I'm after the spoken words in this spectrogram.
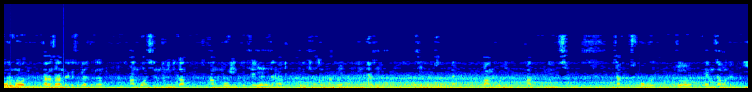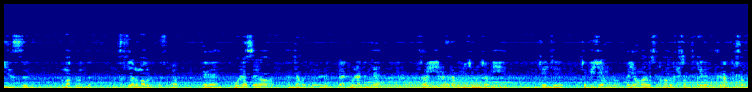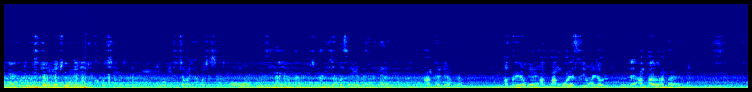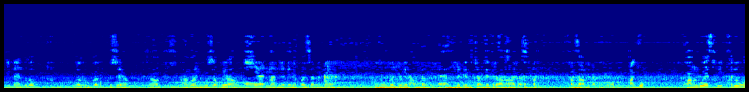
일반적으로 뭐 다른 사람들에게 소개할 때 그냥 광고 하시는 분이니까 광고인 이렇게 예. 하잖아요. 그렇게 하죠. 광고인 광고인 자세히 자세히 말해서. 네. 광고인 박근혜 씨. 자, 축복으로 저 뱀장어들 이인스 음악 좀 특이한 음악을 듣고 오시네요. 네, 몰랐어요. 변장어들을. 네. 몰랐는데, 저희 일을 하다 보면 좋은 점이, 이렇게 이제, 저 BGM으로, 배경음악으로 쓰는 음악을 계속 듣게 되거든요. 그렇죠. 네. 그리고 듣다 보면 좋으면 이렇게 확 꽂히는 거잖아요. 이 곡이 듣자마자 확 꽂혔어요. 오. 그래서, 야, 이런 거 반드시 한번 써야겠다 했는데, 안 팔더라고요. 아 그래요? 네. 아, 광고에 사용하려고 했는데 안 팔아요? 안 팔아요. 이 밴드가 누가 들어볼까요? 글쎄요. 그래서 광고는 못 썼고요. 어. CR이 만드는데 몇 번 썼는데, 그래서 오늘 여기 나온다 그러는데, 아, 이럴 때 듣지 언제 들어가면서 하겠어. 감사합니다. 아, 이거 광고에 삽입하려고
